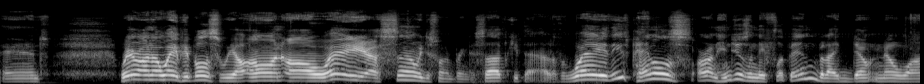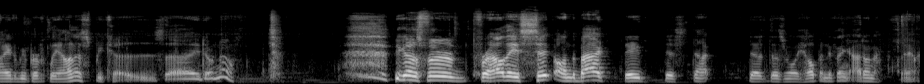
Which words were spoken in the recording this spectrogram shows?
And we're on our way, peoples. We are on our way. So we just want to bring this up, keep that out of the way. These panels are on hinges and they flip in, but I don't know why, to be perfectly honest, because I don't know. because for for how they sit on the back, they just not that doesn't really help anything. I don't know. Anyway.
